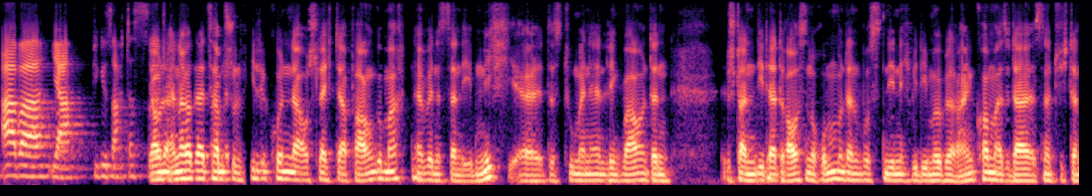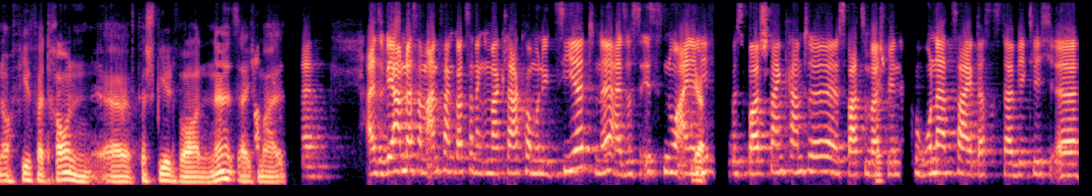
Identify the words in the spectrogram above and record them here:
Aber ja, wie gesagt, das Ja, und andererseits haben schon viele Kunden da auch schlechte Erfahrungen gemacht, ne, wenn es dann eben nicht äh, das Two-Man-Handling war und dann standen die da draußen rum und dann wussten die nicht, wie die Möbel reinkommen. Also da ist natürlich dann auch viel Vertrauen äh, verspielt worden, ne, sag ich mal. Also wir haben das am Anfang Gott sei Dank immer klar kommuniziert. Ne? Also es ist nur eine Ja. Lieferung bis Bordsteinkante. Es war zum Beispiel in der Corona-Zeit, dass es da wirklich äh,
